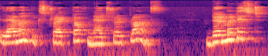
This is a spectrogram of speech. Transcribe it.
lemon extract of natural plants. Dermatist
